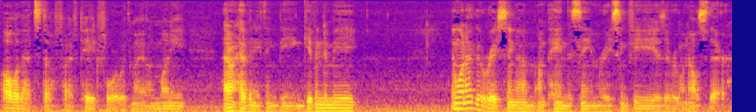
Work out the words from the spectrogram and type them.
all of that stuff I've paid for with my own money. I don't have anything being given to me. And when I go racing, I'm, I'm paying the same racing fee as everyone else there.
